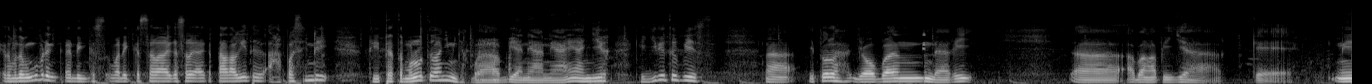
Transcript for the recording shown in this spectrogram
teman-teman gue pada kesel pada kesel kesel ketawa gitu. Apa sih Ndri? Twitter temen lu tuh anjing minyak babi aneh-aneh aja anjir. Kayak gitu tuh bis nah itulah jawaban dari eh, abang Apija oke ini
